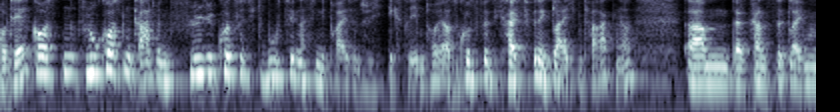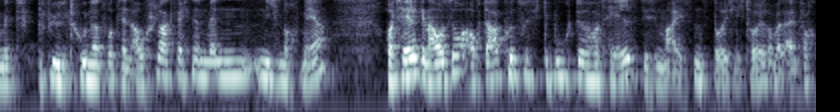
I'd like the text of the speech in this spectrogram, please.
Hotelkosten, Flugkosten, gerade wenn Flüge kurzfristig gebucht sind, dann sind die Preise natürlich extrem teuer. Also kurzfristig heißt für den gleichen Tag. Ne? Ähm, da kannst du gleich mal mit gefühlt 100% Aufschlag rechnen, wenn nicht noch mehr. Hotel genauso, auch da kurzfristig gebuchte Hotels, die sind meistens deutlich teurer, weil einfach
